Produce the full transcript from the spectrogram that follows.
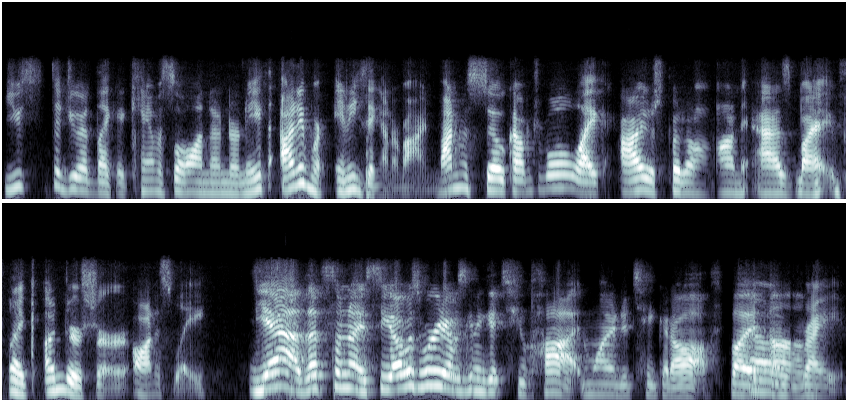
you said you had like a camisole on underneath. I didn't wear anything under mine. Mine was so comfortable like i just put it on as my like undershirt honestly. Yeah, that's so nice. See, I was worried I was going to get too hot and wanted to take it off, but oh, um, right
